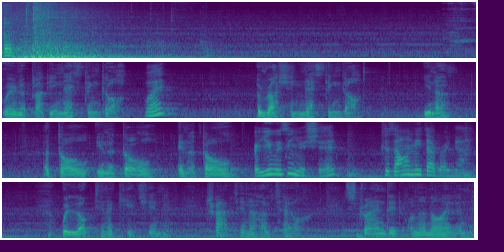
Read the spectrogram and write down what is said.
We're in a bloody nesting doll. What? A Russian nesting doll. You know? A doll in a doll in a doll. Are you losing your shit? Because I don't need that right now. We're locked in a kitchen, trapped in a hotel, stranded on an island.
